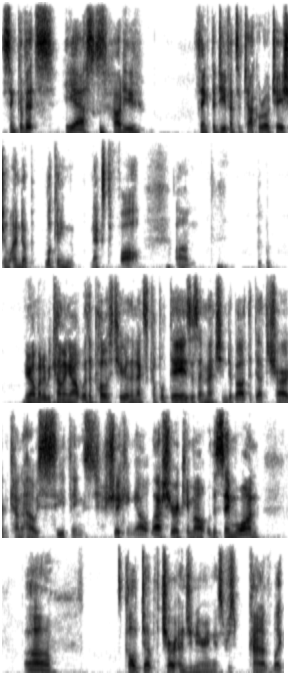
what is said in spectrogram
Sinkovitz. He asks, "How do you think the defensive tackle rotation will end up looking next fall?" Um, you know, I'm going to be coming out with a post here in the next couple days, as I mentioned about the depth chart and kind of how we see things shaking out. Last year, I came out with the same one. Uh, it's called depth chart engineering. It's just kind of like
